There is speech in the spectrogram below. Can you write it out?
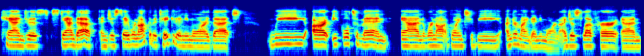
can just stand up and just say, we're not going to take it anymore, that we are equal to men and we're not going to be undermined anymore. And I just love her and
